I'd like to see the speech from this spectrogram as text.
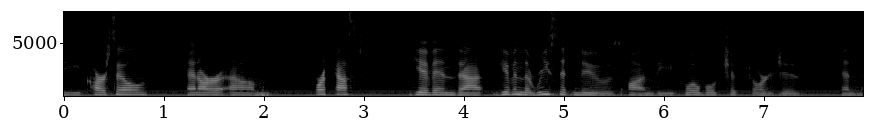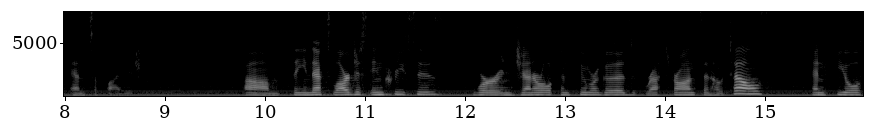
the car sales and our um, forecast given that given the recent news on the global chip shortages and, and supply issues. Um, the next largest increases were in general consumer goods, restaurants and hotels, and fuel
